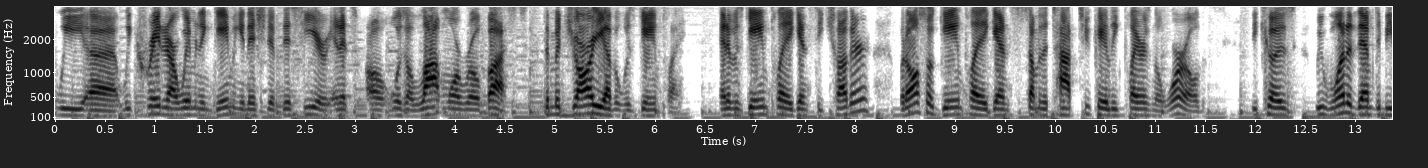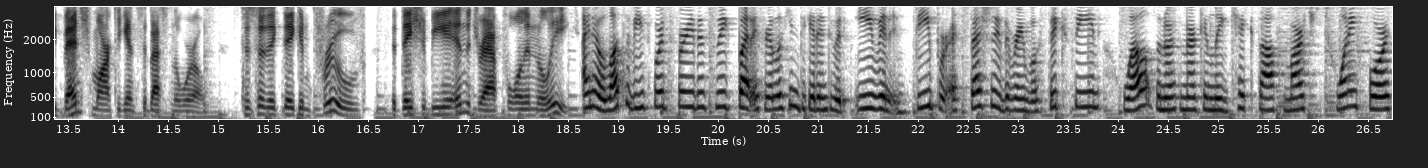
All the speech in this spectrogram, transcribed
we uh, we created our Women in Gaming initiative this year, and it uh, was a lot more robust. The majority of it was gameplay, and it was gameplay against each other, but also gameplay against some of the top 2K League players in the world, because we wanted them to be benchmarked against the best in the world so, so that they can prove that they should be in the draft pool and in the league. I know lots of esports for you this week, but if you're looking to get into it even deeper, especially the Rainbow Six scene, well, the North American League kicks off March 24th.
